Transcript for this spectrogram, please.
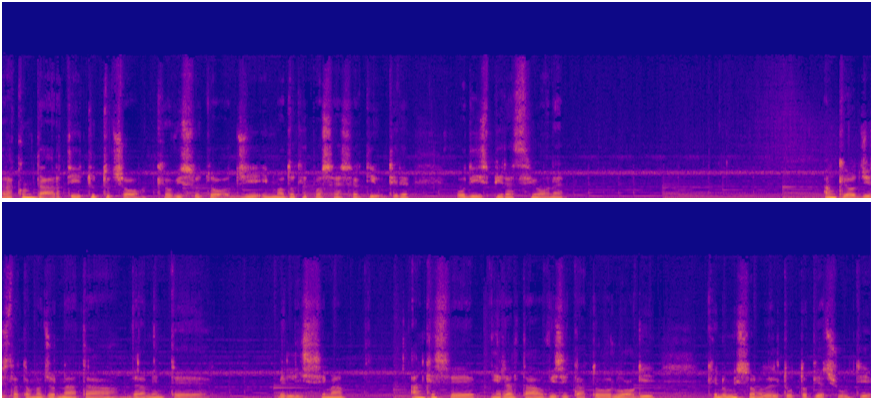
raccontarti tutto ciò che ho vissuto oggi in modo che possa esserti utile o di ispirazione. Anche oggi è stata una giornata veramente bellissima, anche se in realtà ho visitato luoghi che non mi sono del tutto piaciuti.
